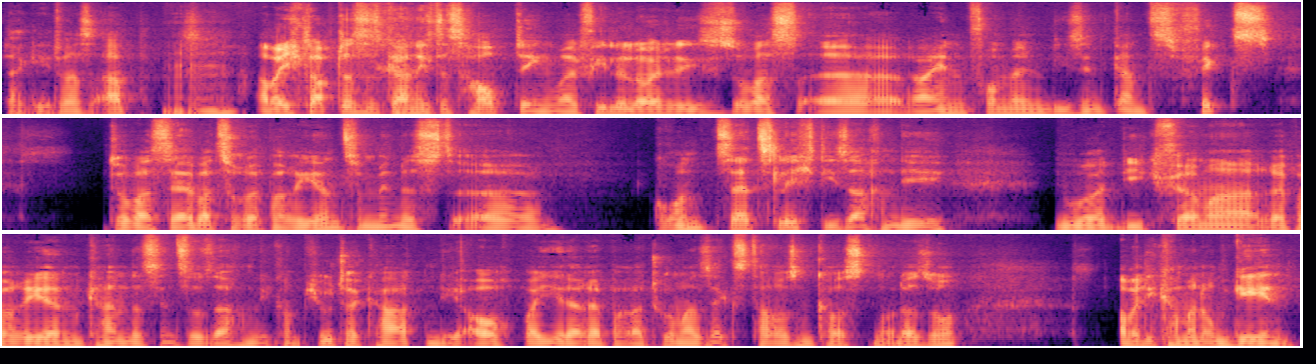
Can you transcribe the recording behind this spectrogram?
da geht was ab. Mhm. Aber ich glaube, das ist gar nicht das Hauptding, weil viele Leute, die sich sowas äh, reinfummeln, die sind ganz fix, sowas selber zu reparieren, zumindest äh, grundsätzlich. Die Sachen, die nur die Firma reparieren kann, das sind so Sachen wie Computerkarten, die auch bei jeder Reparatur mal 6000 kosten oder so. Aber die kann man umgehen.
